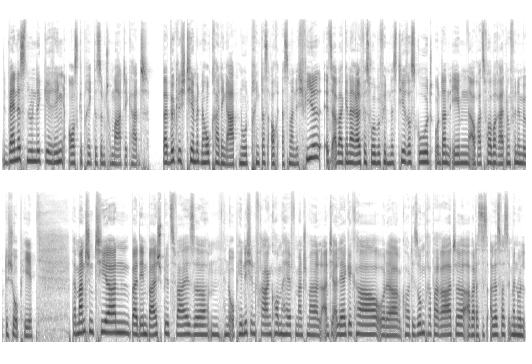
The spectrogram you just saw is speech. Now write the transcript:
Wenn es nur eine gering ausgeprägte Symptomatik hat. Bei wirklich Tieren mit einer hochgradigen Atemnot bringt das auch erstmal nicht viel, ist aber generell fürs Wohlbefinden des Tieres gut und dann eben auch als Vorbereitung für eine mögliche OP. Bei manchen Tieren, bei denen beispielsweise hm, eine OP nicht in Fragen kommen, helfen manchmal Antiallergika oder Cortisonpräparate, aber das ist alles, was immer nur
